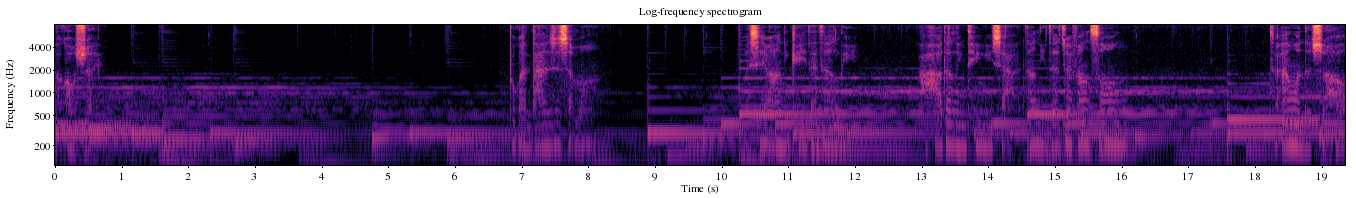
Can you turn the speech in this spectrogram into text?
喝口水。希望你可以在这里好好的聆听一下。当你在最放松。最安稳的时候，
